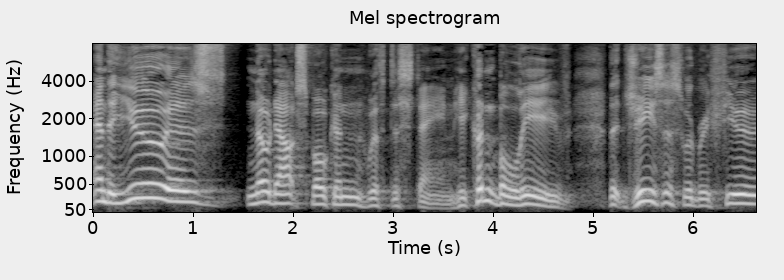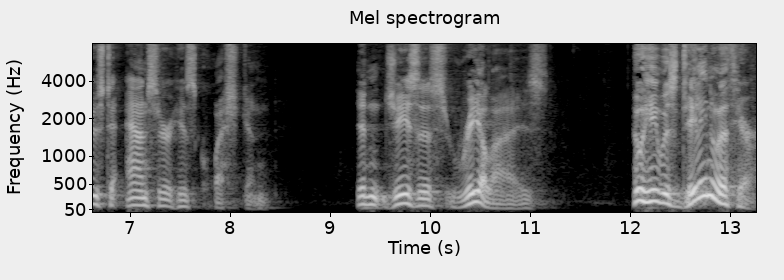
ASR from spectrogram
And the you is no doubt spoken with disdain. He couldn't believe that Jesus would refuse to answer his question. Didn't Jesus realize who he was dealing with here?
